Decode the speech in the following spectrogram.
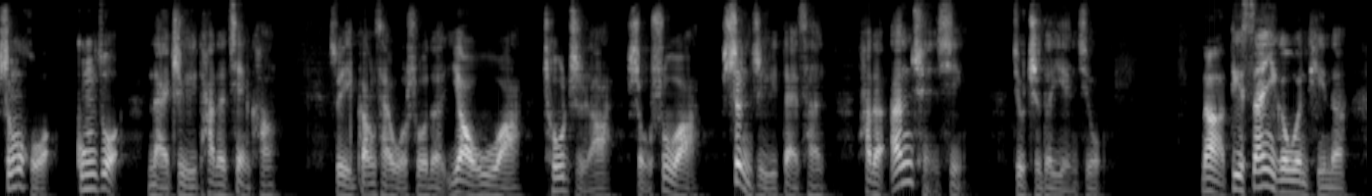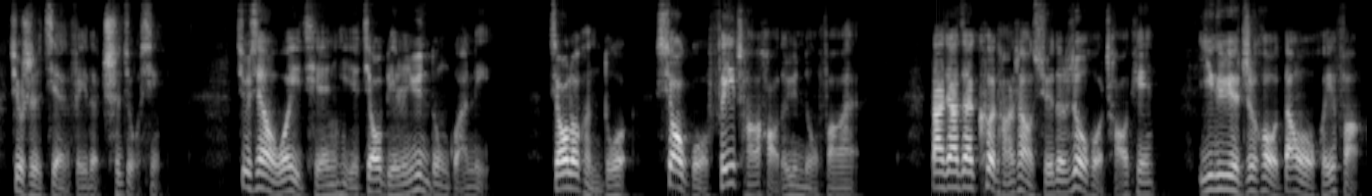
生活、工作，乃至于他的健康。所以刚才我说的药物啊、抽脂啊、手术啊，甚至于代餐，它的安全性就值得研究。那第三一个问题呢，就是减肥的持久性。就像我以前也教别人运动管理，教了很多效果非常好的运动方案，大家在课堂上学的热火朝天。一个月之后，当我回访，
